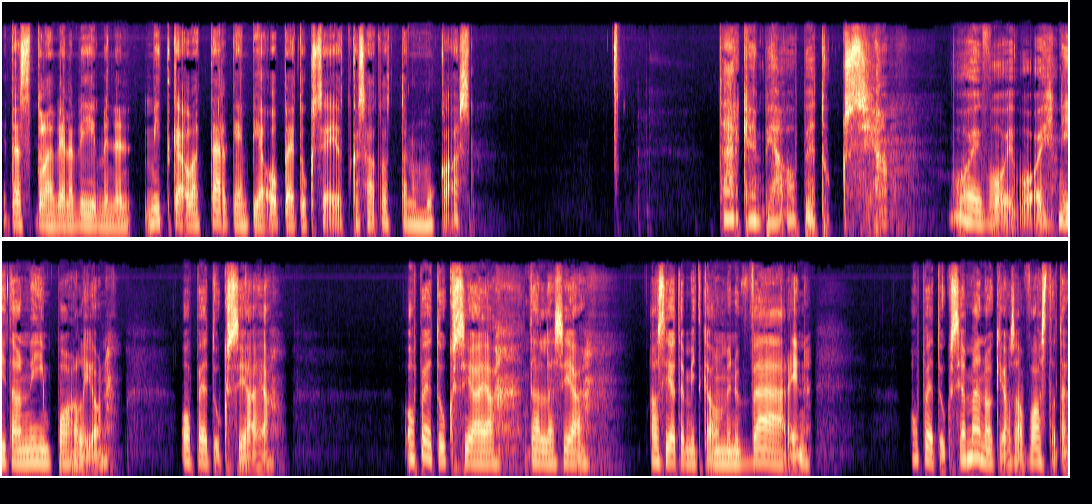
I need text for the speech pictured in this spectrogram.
Ja tässä tulee vielä viimeinen. Mitkä ovat tärkeimpiä opetuksia, jotka sä oot ottanut mukaan? Tärkeimpiä opetuksia. Voi, voi, voi. Niitä on niin paljon opetuksia ja, opetuksia ja tällaisia asioita, mitkä on mennyt väärin. Opetuksia. Mä en oikein osaa vastata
